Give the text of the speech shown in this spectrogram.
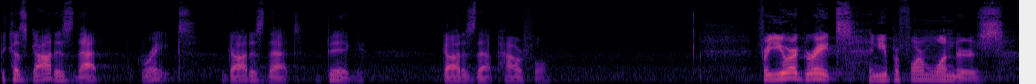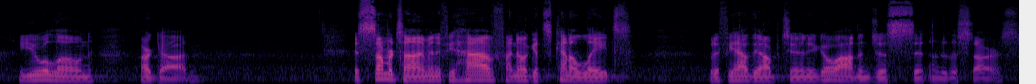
Because God is that great, God is that big, God is that powerful. For you are great, and you perform wonders. You alone are God. It's summertime, and if you have, I know it gets kind of late, but if you have the opportunity, go out and just sit under the stars.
